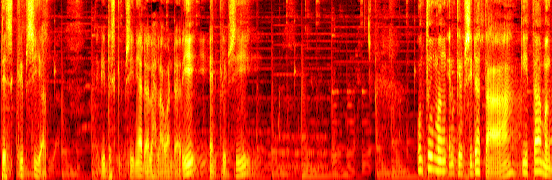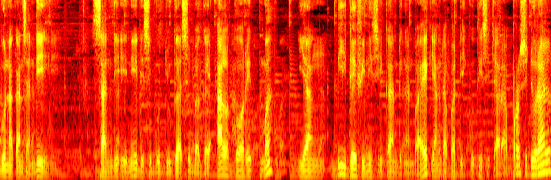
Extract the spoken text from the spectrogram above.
deskripsi. Jadi deskripsi ini adalah lawan dari enkripsi Untuk mengenkripsi data, kita menggunakan sandi. Sandi ini disebut juga sebagai algoritma yang didefinisikan dengan baik yang dapat diikuti secara prosedural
